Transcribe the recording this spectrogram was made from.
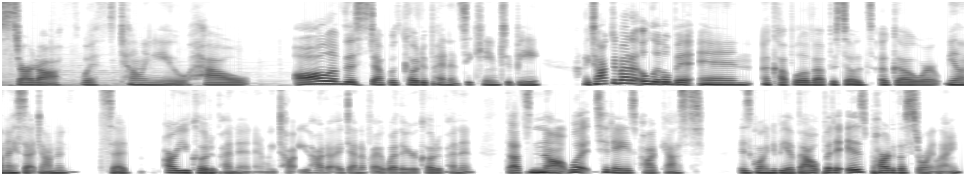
start off with telling you how all of this stuff with codependency came to be. I talked about it a little bit in a couple of episodes ago where Neil and I sat down and said, Are you codependent? And we taught you how to identify whether you're codependent. That's not what today's podcast is going to be about, but it is part of the storyline.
